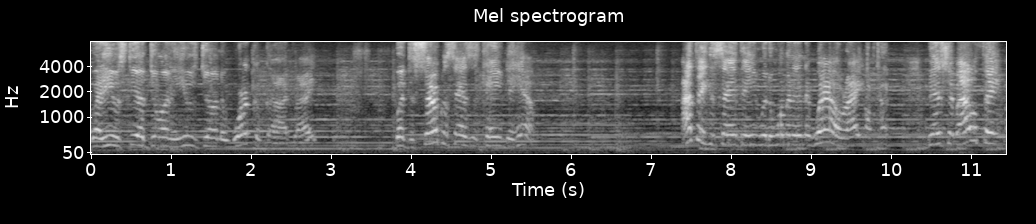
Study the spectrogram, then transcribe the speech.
But he was still doing, he was doing the work of God, right? But the circumstances came to him. I think the same thing with the woman in the well, right? Bishop, I don't think,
